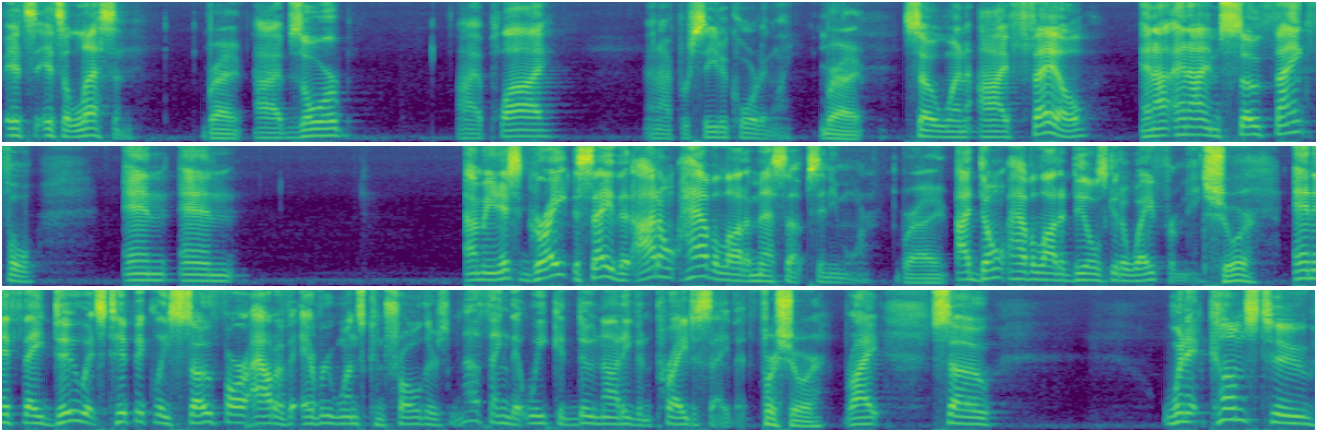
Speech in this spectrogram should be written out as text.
it's it's a lesson. Right. I absorb, I apply, and I proceed accordingly. Right. So when I fail, and I and I am so thankful, and and I mean it's great to say that I don't have a lot of mess ups anymore. Right. I don't have a lot of deals get away from me. Sure. And if they do, it's typically so far out of everyone's control. There's nothing that we could do, not even pray to save it. For sure. right? So when it comes to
